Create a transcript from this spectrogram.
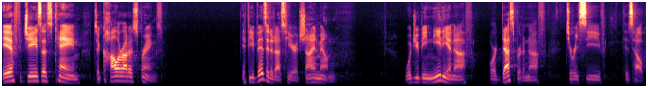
If Jesus came to Colorado Springs, if he visited us here at Cheyenne Mountain, would you be needy enough or desperate enough to receive his help?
